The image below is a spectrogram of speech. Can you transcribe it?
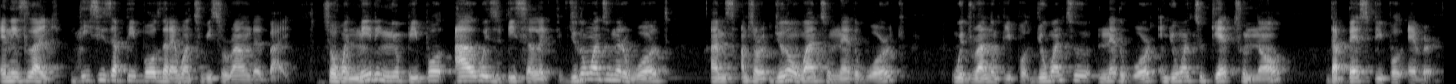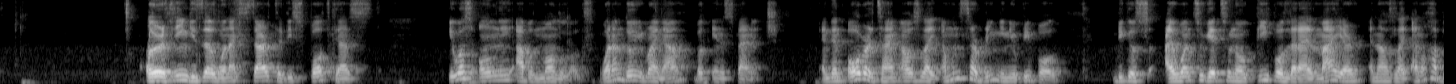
and it's like this is the people that i want to be surrounded by. So when meeting new people always be selective. You don't want to network i'm, I'm sorry you don't want to network with random people. You want to network and you want to get to know the best people ever. Other thing is that when i started this podcast it was only about monologues what i'm doing right now but in spanish and then over time i was like i'm gonna start bringing new people because I want to get to know people that I admire. And I was like, I don't have,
